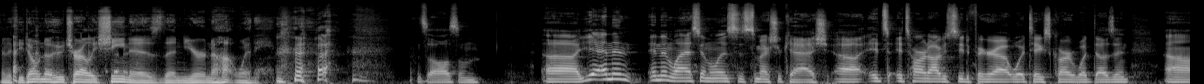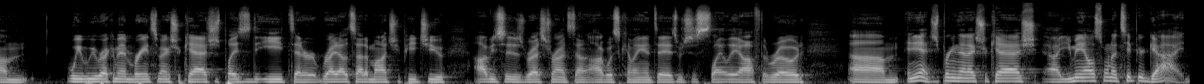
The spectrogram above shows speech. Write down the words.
And if you don't know who Charlie Sheen is, then you're not winning. That's awesome. Uh, yeah, and then and then lastly on the list is some extra cash. Uh, it's it's hard obviously to figure out what takes card, what doesn't. Um, we, we recommend bringing some extra cash. There's places to eat that are right outside of Machu Picchu. Obviously, there's restaurants down in Aguas Calientes, which is slightly off the road. Um, and yeah, just bring that extra cash. Uh, you may also want to tip your guide.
